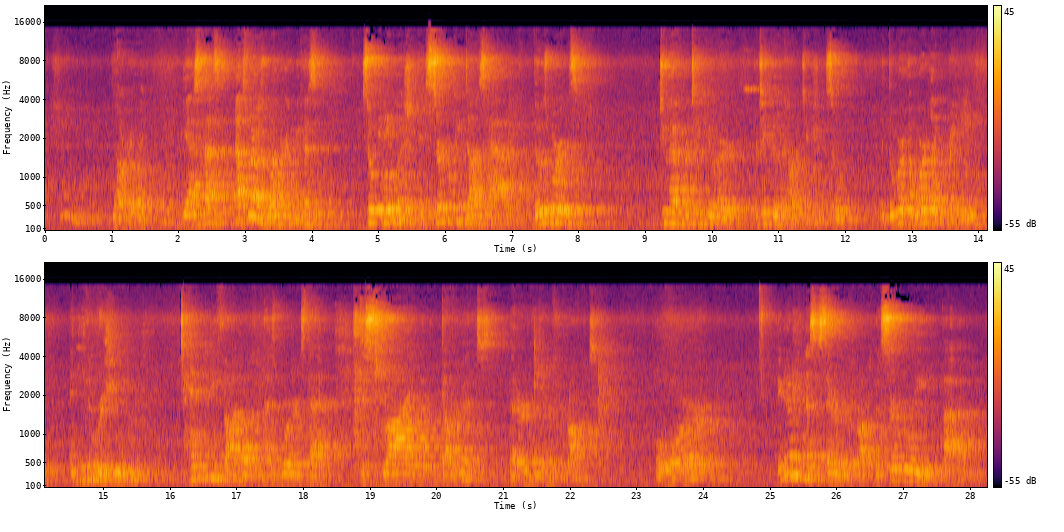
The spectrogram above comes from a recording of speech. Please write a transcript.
Actually, no. Not really. Yeah, so that's that's what I was wondering because so in English it certainly does have those words do have particular particular connotations. So the word a word like reign and even regime tend to be thought of as words that describe governments that are either corrupt or maybe not even necessarily corrupt, but certainly uh,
